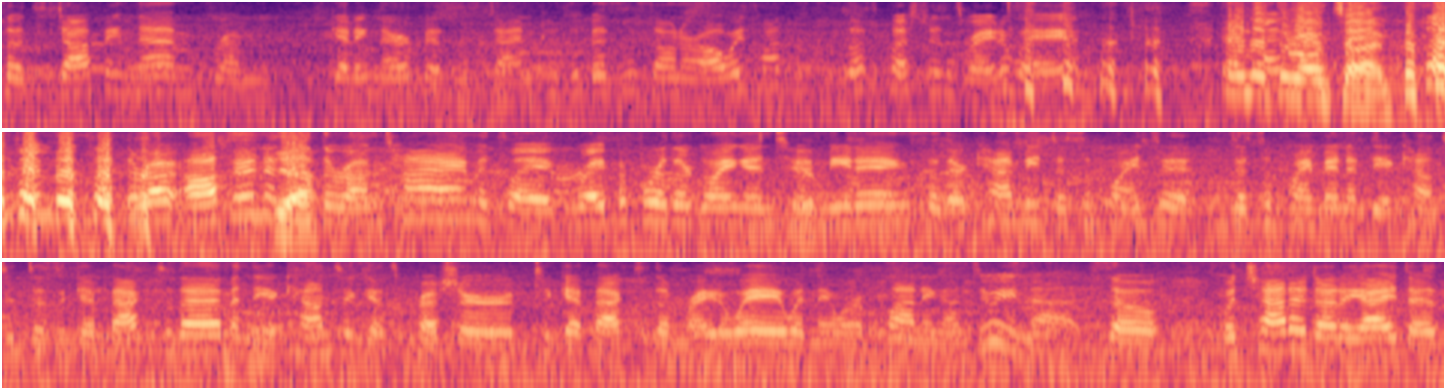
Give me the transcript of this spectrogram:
So it's stopping them from getting their business done because the business owner always wants those questions right away. And at the wrong time. Sometimes it's at the wrong, often it's Yeah. at the wrong time. It's like right before they're going into a meeting, so there can be disappointed disappointment if the accountant doesn't get back to them, and the accountant gets pressured to get back to them right away when they weren't planning on doing that. So what Chata.ai does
